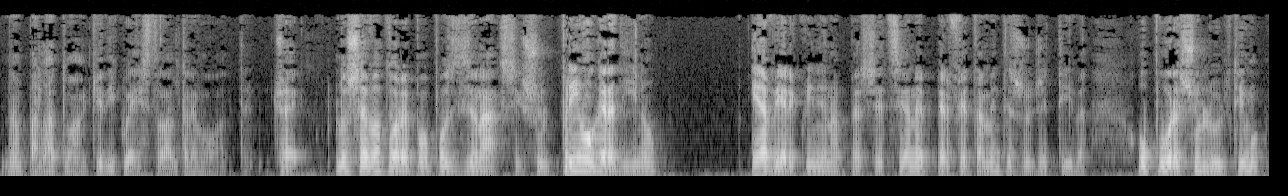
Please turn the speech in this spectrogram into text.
Abbiamo parlato anche di questo altre volte. Cioè, l'osservatore può posizionarsi sul primo gradino e avere quindi una percezione perfettamente soggettiva, oppure sull'ultimo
